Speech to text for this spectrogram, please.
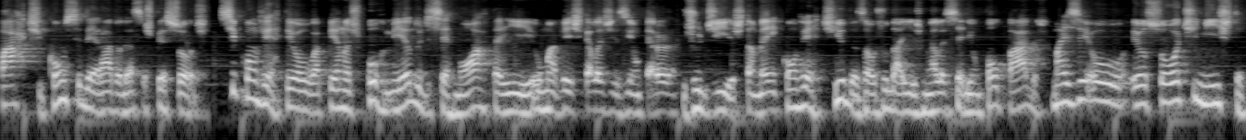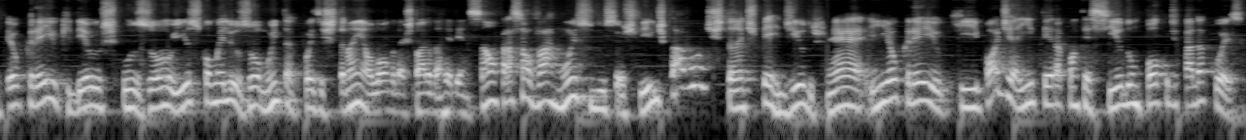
parte considerável dessas pessoas se converteu apenas por medo de ser morta e uma vez que elas diziam que eram judias também convertidas ao judaísmo, elas seriam poupadas. Mas eu, eu sou otimista. Eu creio que Deus usou isso como ele usou muita coisa estranha ao longo da história da redenção para salvar muitos dos seus filhos que estavam distantes, perdidos, né? E eu creio que pode aí ter acontecido um pouco de cada coisa,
